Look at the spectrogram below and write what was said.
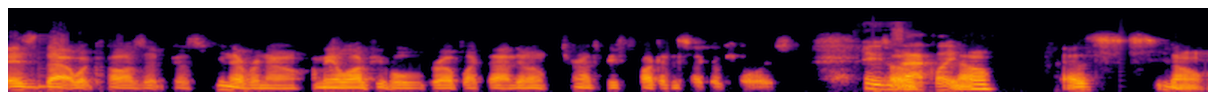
is that what caused it? Because you never know. I mean, a lot of people grow up like that and they don't turn out to be fucking psycho killers. So, exactly. you know, it's you know,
